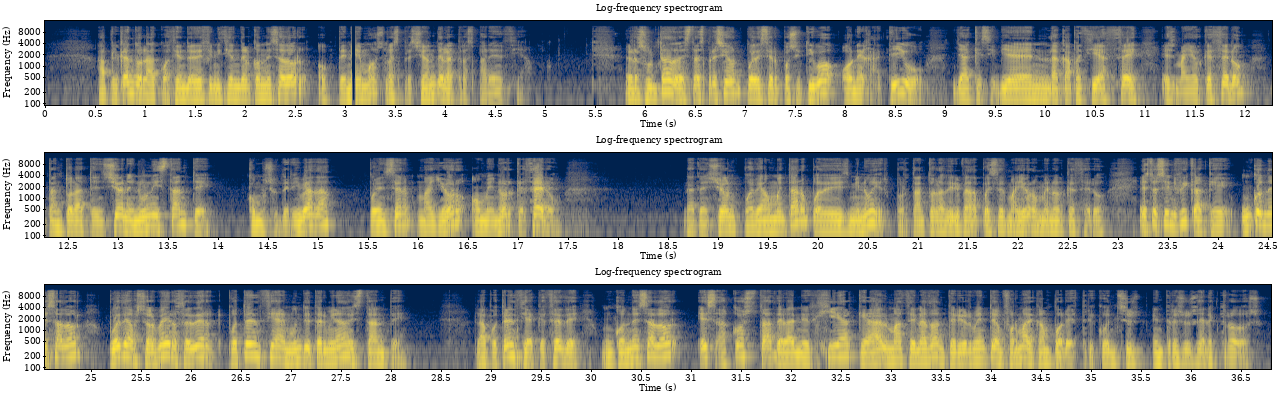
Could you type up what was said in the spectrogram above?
Aplicando la ecuación de definición del condensador, obtenemos la expresión de la transparencia. El resultado de esta expresión puede ser positivo o negativo, ya que si bien la capacidad C es mayor que cero, tanto la tensión en un instante como su derivada pueden ser mayor o menor que cero, la tensión puede aumentar o puede disminuir, por tanto la derivada puede ser mayor o menor que cero. Esto significa que un condensador puede absorber o ceder potencia en un determinado instante. La potencia que cede un condensador es a costa de la energía que ha almacenado anteriormente en forma de campo eléctrico entre sus electrodos.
